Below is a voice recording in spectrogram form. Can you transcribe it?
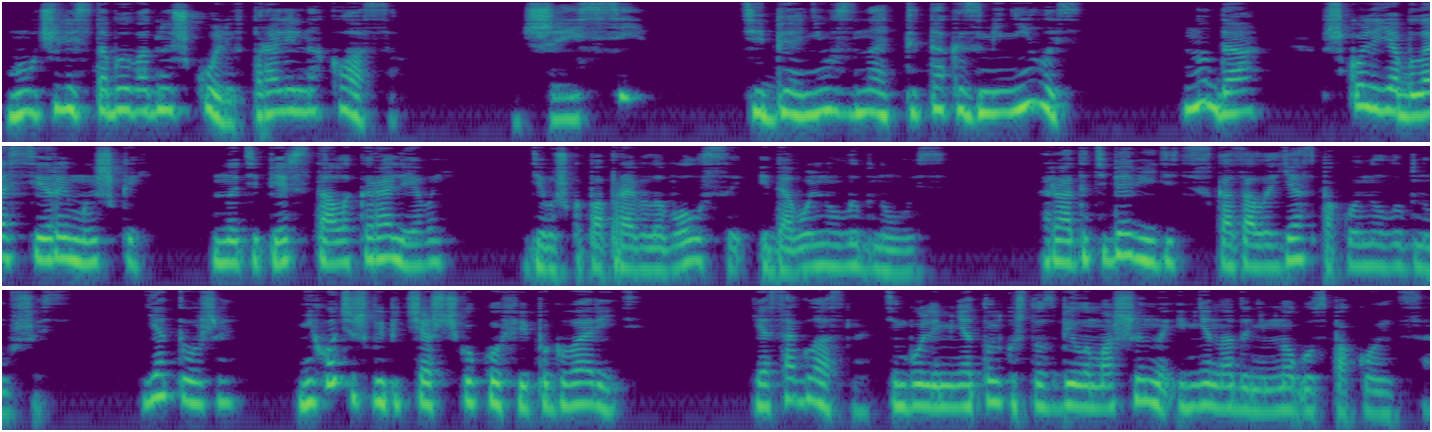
Мы учились с тобой в одной школе, в параллельных классах. Джесси? Тебя не узнать, ты так изменилась? Ну да, в школе я была серой мышкой, но теперь стала королевой. Девушка поправила волосы и довольно улыбнулась. «Рада тебя видеть», — сказала я, спокойно улыбнувшись. «Я тоже. Не хочешь выпить чашечку кофе и поговорить?» Я согласна, тем более меня только что сбила машина, и мне надо немного успокоиться.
